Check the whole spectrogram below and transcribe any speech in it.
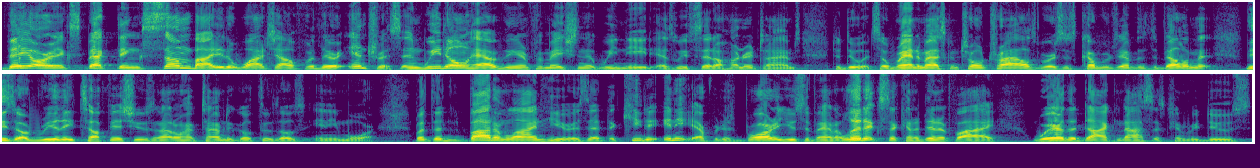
They are expecting somebody to watch out for their interests. And we don't have the information that we need, as we've said a hundred times, to do it. So randomized controlled trials versus coverage evidence development, these are really tough issues, and I don't have time to go through those anymore. But the bottom line here is that the key to any effort is broader use of analytics that can identify where the diagnostics can reduce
